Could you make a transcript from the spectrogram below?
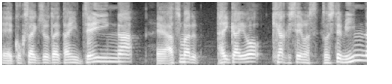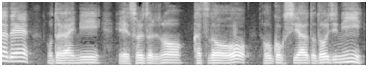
えー、国際機動隊隊員全員が、えー、集まる大会を企画しています。そしてみんなでお互いに、え、それぞれの活動を報告し合うと同時に、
